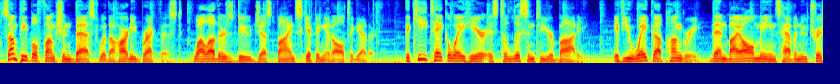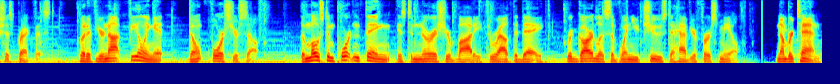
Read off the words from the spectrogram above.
Some people function best with a hearty breakfast, while others do just fine skipping it altogether. The key takeaway here is to listen to your body. If you wake up hungry, then by all means have a nutritious breakfast. But if you're not feeling it, don't force yourself. The most important thing is to nourish your body throughout the day, regardless of when you choose to have your first meal. Number 10.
